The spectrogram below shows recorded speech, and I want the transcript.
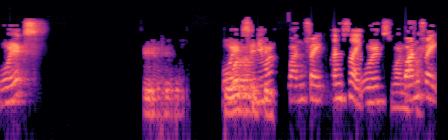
OX? OX, anyone? One five. One five. OX one, One five. five.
